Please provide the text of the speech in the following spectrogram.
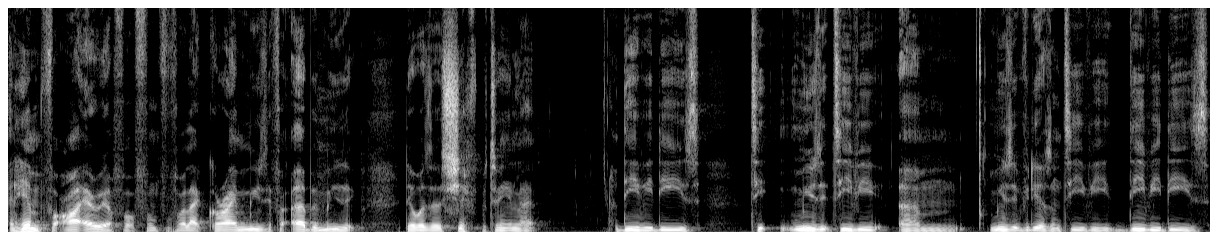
and him for our area, for for, for like grime music, for urban music. There was a shift between like DVDs, t- music, TV, um, music videos on TV, DVDs,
